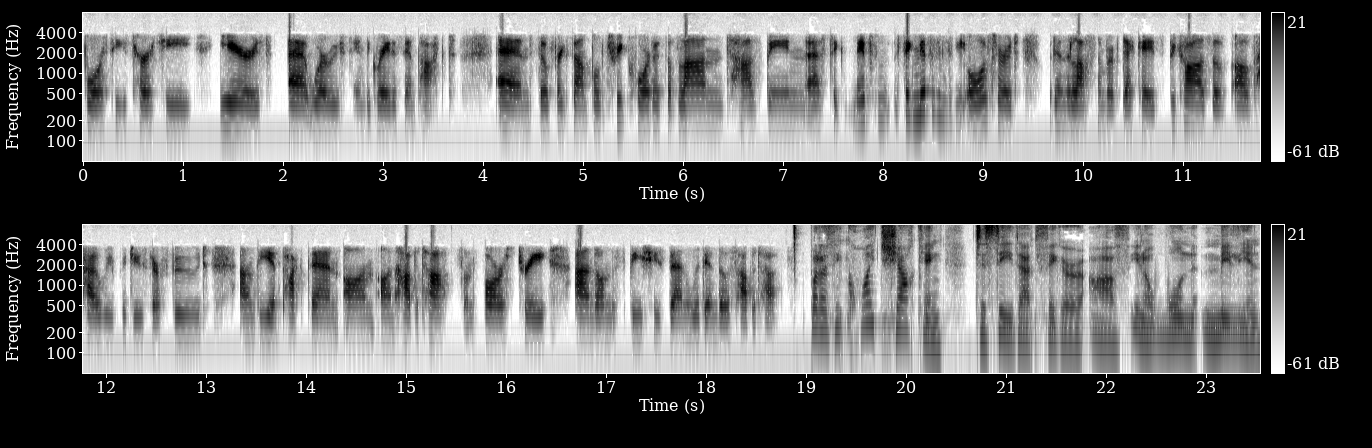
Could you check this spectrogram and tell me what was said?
40, 30 years uh, where we've seen the greatest impact. Um, so, for example, three quarters of land has been uh, significant, significantly altered within the last number of decades because of, of how we produce our food and the impact then on, on habitats and forestry and on the species then within those habitats. But I think quite shocking to see that figure of, you know, one million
